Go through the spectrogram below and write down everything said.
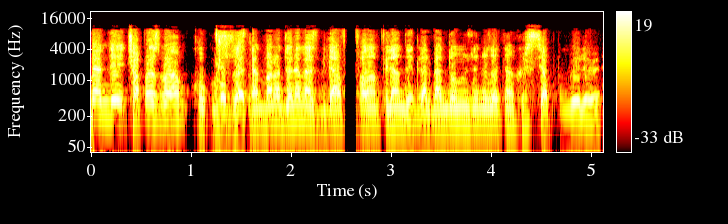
Ben de çapraz bağım kopmuştu zaten. Bana dönemez bir daha falan filan dediler. Ben de onun üzerine zaten hırs yaptım böyle bir.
